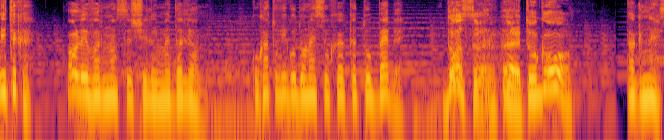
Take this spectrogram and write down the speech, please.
И така, Оливър носеше ли медальон, когато ви го донесоха като бебе? Да, сър, ето го. Агнес,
